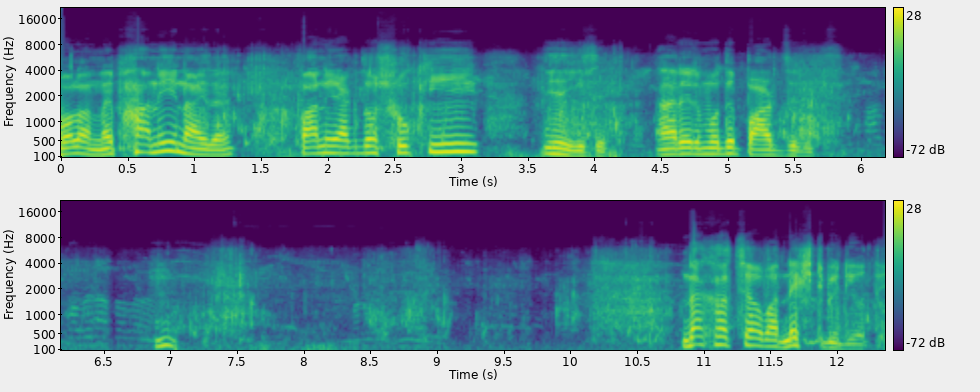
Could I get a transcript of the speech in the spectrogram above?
বলার নাই, পানি নাই দেখ। পানি একদম শুকিয়ে ইয়ে গেছে, আর এর মধ্যে পাট জেগে গেছে। দেখা হচ্ছে আবার নেক্সট ভিডিওতে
